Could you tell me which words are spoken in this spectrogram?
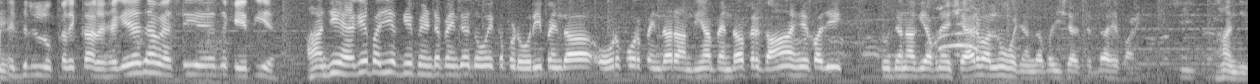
ਇੱਧਰ ਲੋਕਾਂ ਦੇ ਘਰ ਹੈਗੇ ਆ ਜਾਂ ਵੈਸੇ ਹੀ ਇਹਦੇ ਖੇਤ ਹੀ ਹੈ ਹਾਂਜੀ ਹੈਗੇ ਭਾਜੀ ਅੱਗੇ ਪਿੰਡ ਪੈਂਦੇ ਦੋ ਇੱਕ ਪਡੋਰੀ ਪੈਂਦਾ ਔੜਪੁਰ ਪੈਂਦਾ ਰਾਂਦੀਆਂ ਪੈਂਦਾ ਫਿਰ ਗਾਂ ਇਹ ਭਾਜੀ ਦੂਜਾ ਨਾ ਕਿ ਆਪਣੇ ਸ਼ਹਿਰ ਵੱਲ ਨੂੰ ਹੋ ਜਾਂਦਾ ਭਾਜੀ ਸ਼ਾਇਦ ਸਿੱਧਾ ਇਹ ਪਾਣੀ। ਠੀਕ ਹੈ ਹਾਂਜੀ।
